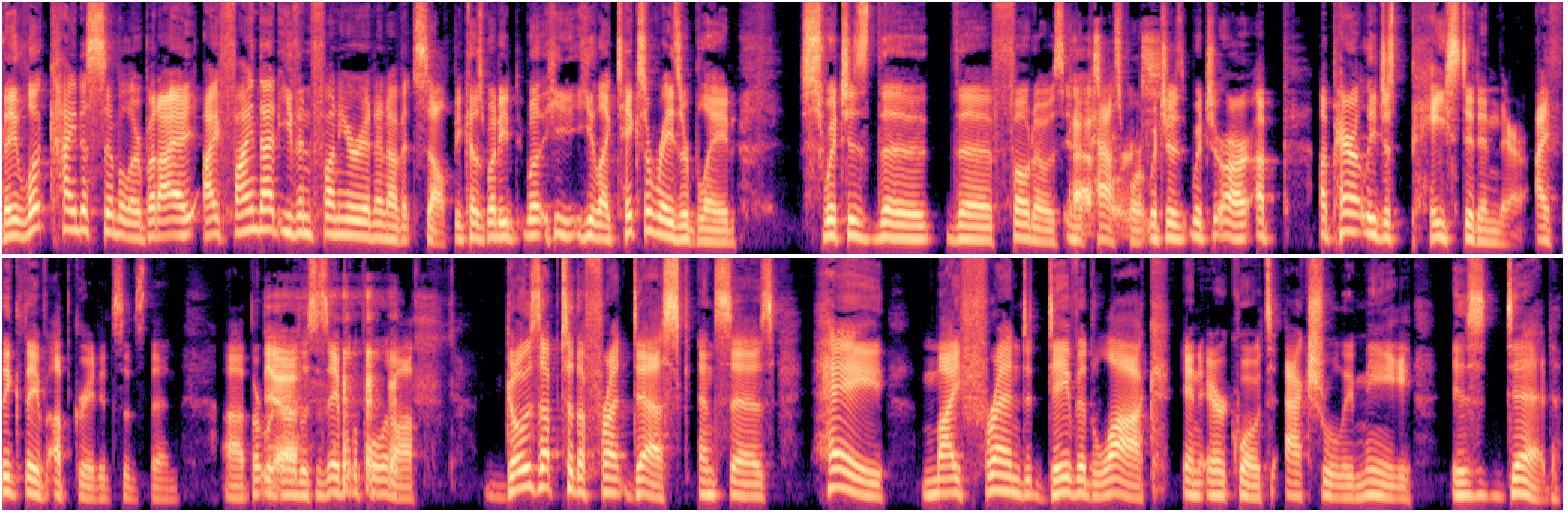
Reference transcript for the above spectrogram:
They look kind of similar, but I I find that even funnier in and of itself because what he well he he like takes a razor blade, switches the the photos in the passport, which is which are up, apparently just pasted in there. I think they've upgraded since then, uh, but Yeah. regardless, is able to pull it off. Goes up to the front desk and says, "Hey, my friend David Locke, in air quotes, actually me, is dead,"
